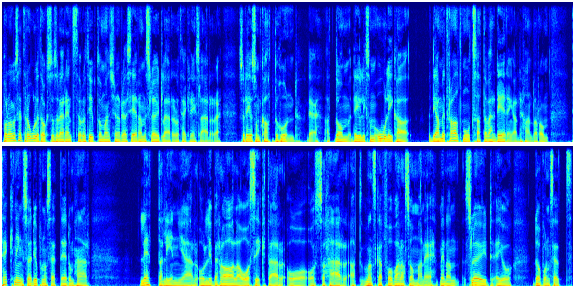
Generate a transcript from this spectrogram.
på något sätt roligt också sådär rent stereotypt om man generaliserar med slöjdlärare och teckningslärare. Så det är ju som katt och hund det. Att de, det är ju liksom olika, diametralt motsatta värderingar det handlar om. Teckning så är det ju på något sätt det är de här lätta linjer och liberala åsikter och, och så här att man ska få vara som man är. Medan slöjd är ju då på något sätt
